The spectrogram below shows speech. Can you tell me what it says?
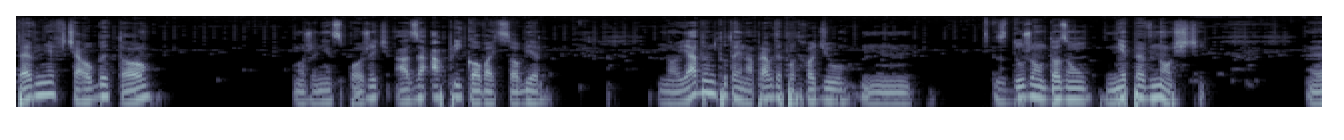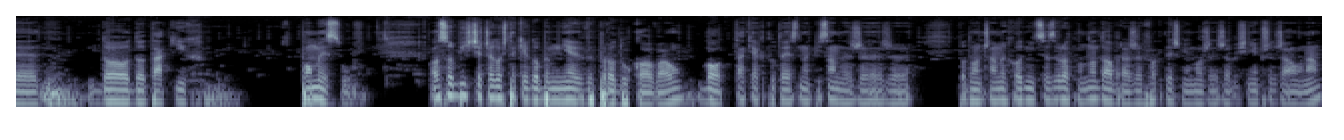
pewnie chciałby to może nie spożyć, a zaaplikować sobie. No, ja bym tutaj naprawdę podchodził mm, z dużą dozą niepewności y, do, do takich pomysłów. Osobiście czegoś takiego bym nie wyprodukował, bo tak jak tutaj jest napisane, że, że podłączamy chłodnicę zwrotną, no dobra, że faktycznie może, żeby się nie przegrzało nam.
